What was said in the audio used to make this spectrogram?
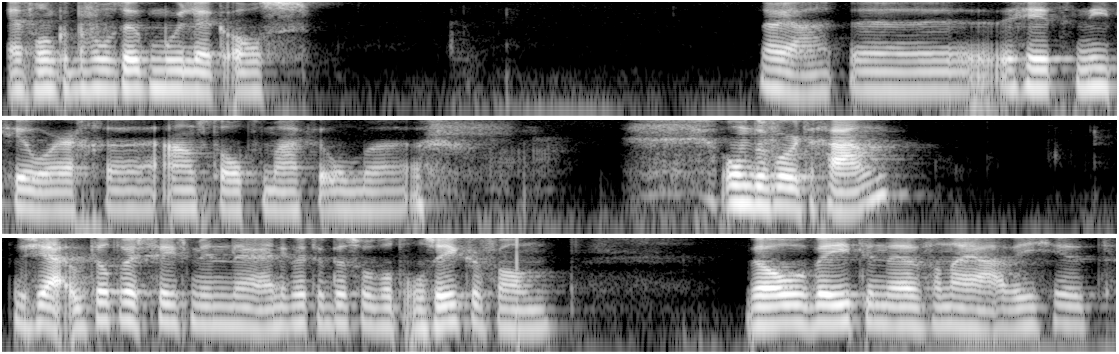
en vond ik het bijvoorbeeld ook moeilijk als nou ja, uh, hit niet heel erg uh, aanstalten maakte om, uh, om ervoor te gaan. Dus ja, ook dat werd steeds minder en ik werd er best wel wat onzeker van. Wel wetende van, nou ja, weet je, het,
